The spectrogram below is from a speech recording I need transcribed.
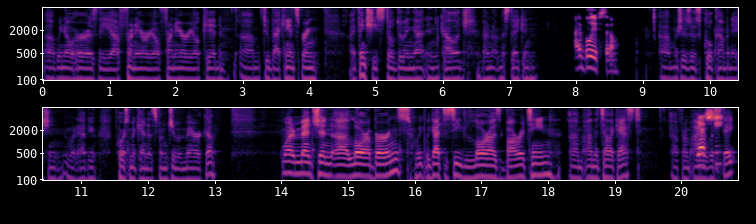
Uh, we know her as the uh, front aerial, front aerial kid, um, two back handspring. I think she's still doing that in college, if I'm not mistaken. I believe so. Um, which is just a cool combination and what have you. Of course, McKenna's from Gym America. I want to mention uh, Laura Burns. We, we got to see Laura's bar routine um, on the telecast uh, from yeah, Iowa she, State.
